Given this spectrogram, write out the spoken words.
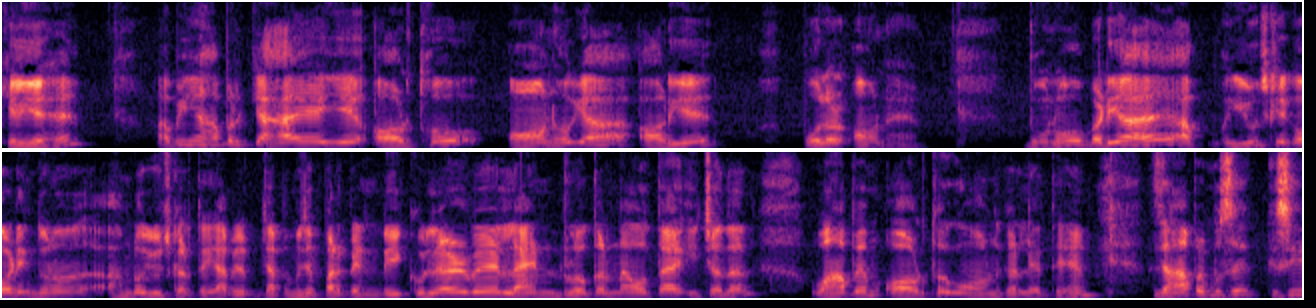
के लिए है। अभी यहाँ पर क्या है, ये ऑर्थो ऑन हो गया और ये पोलर ऑन है। दोनों बढ़िया है, आप यूज़ के अकॉर्डिंग दोनों हम लोग यूज़ करते हैं। यहाँ पे जहाँ पे मुझे परपेंडिकुलर लाइन ड्रॉ करना होता है इच अदर वहाँ पे हम ऑर्थो को ऑन कर लेते हैं। जहाँ पर मुझे किसी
